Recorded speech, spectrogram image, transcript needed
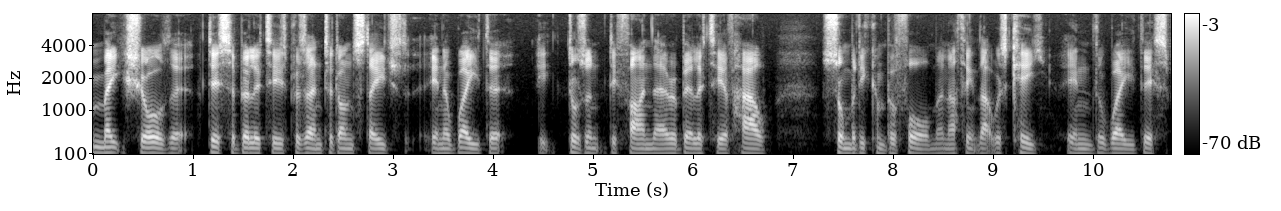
make sure that disability is presented on stage in a way that it doesn't define their ability of how somebody can perform, and I think that was key in the way this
